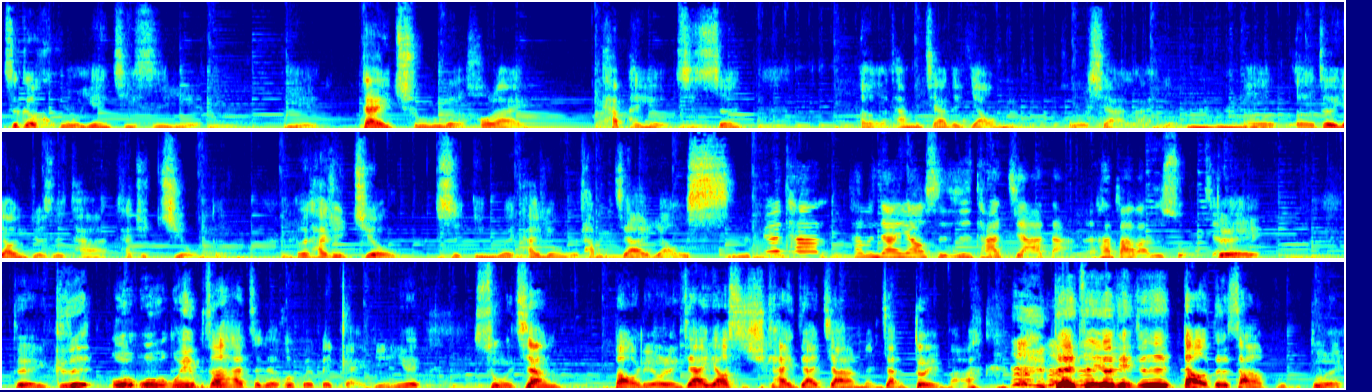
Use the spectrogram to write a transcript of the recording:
这个火焰其实也也带出了后来他朋友只剩呃他们家的妖女活下来了。嗯嗯而而这个妖女就是他他去救的，而他去救是因为他拥有他们家的钥匙。因为他他们家钥匙是他家打的，他爸爸是锁匠。对，对，可是我我我也不知道他这个会不会被改变，因为锁匠保留人家的钥匙去开人家家的门，这样对吗？对，这有点就是道德上的不对。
